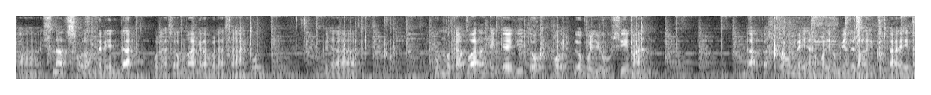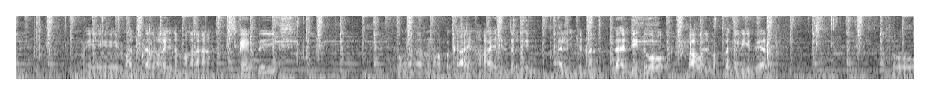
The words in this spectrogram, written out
ah, snacks, walang merienda, wala sa umaga, wala sa hapon. Kaya kung magka-quarantine kayo dito, OFW, seaman, dapat so may ano kayo, may dala kayong pagkain may madadala kayo ng mga skyflakes kung ano ng mga pagkain na kaya nyo dalhin dalhin nyo na. Dahil dito bawal magpa-deliver. So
